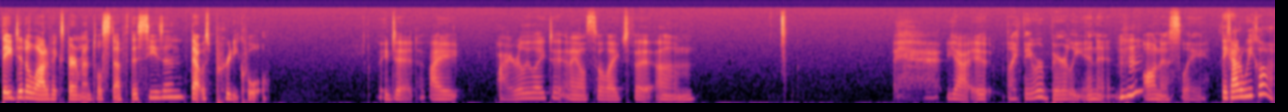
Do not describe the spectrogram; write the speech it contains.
They did a lot of experimental stuff this season that was pretty cool. They did. I I really liked it and I also liked that um yeah, it like they were barely in it, Mhm. honestly. they got a week off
